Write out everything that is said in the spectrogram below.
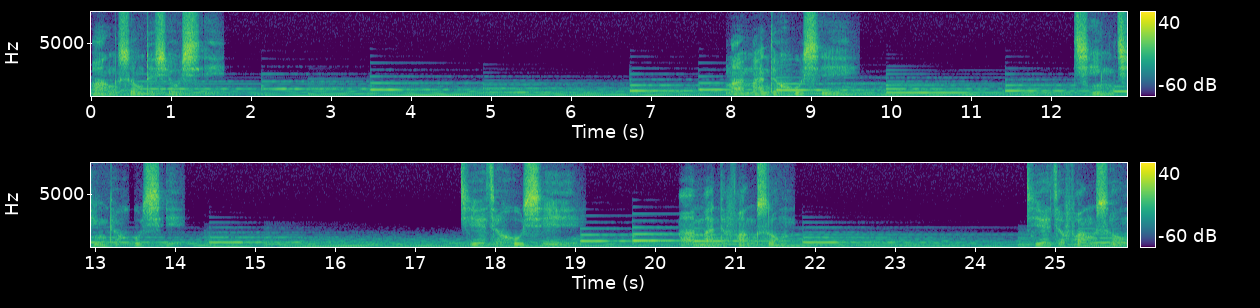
放松的休息，慢慢的呼吸。轻轻的呼吸，接着呼吸，慢慢的放松，接着放松，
